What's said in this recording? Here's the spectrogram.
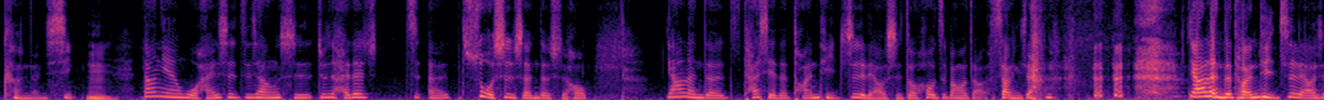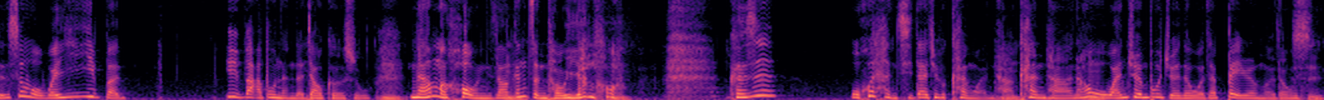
可能性。嗯，当年我还是智商师，就是还在呃硕士生的时候。亚伦的他写的团体治疗实作，后置帮我找上一下。亚伦的团体治疗实是我唯一一本欲罢不能的教科书，嗯，那么厚，你知道，跟枕头一样厚。嗯、可是我会很期待去看完它，嗯、看它，然后我完全不觉得我在背任何东西，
